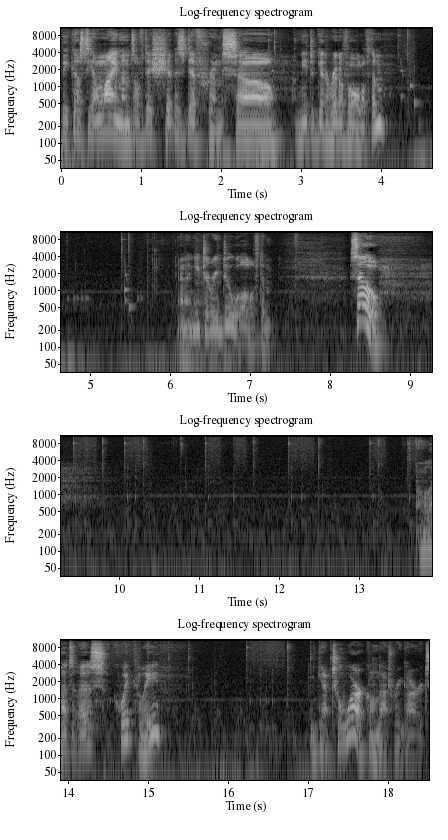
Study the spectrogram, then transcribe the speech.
because the alignment of this ship is different, so I need to get rid of all of them. And I need to redo all of them. So, let us quickly get to work on that regard.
